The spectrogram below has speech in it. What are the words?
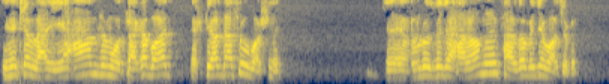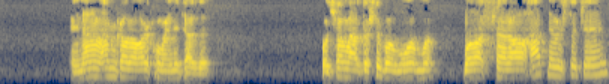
اینه که ولی امر مطلقه باید اختیار دست او باشه. امروز بگه حرامه فردا بگه واجبه. اینا هم همین کار آقای خمینی کرده. خودشان ورداشته با, با سراحت نوشته که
